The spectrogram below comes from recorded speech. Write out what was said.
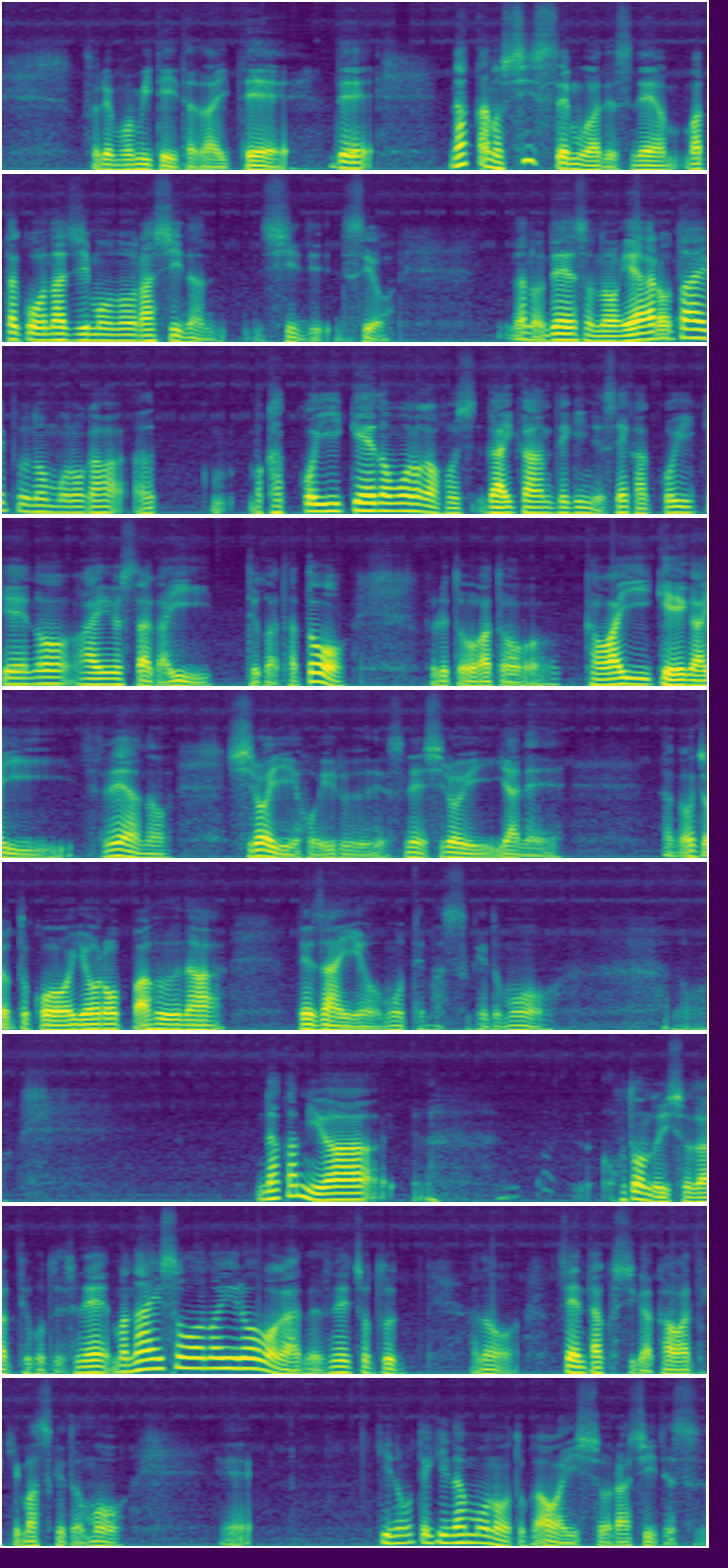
それも見ていただいて、で、中のシステムはですね、全く同じものらしいなんしいですよ。なので、そのエアロタイプのものが、かっこいい系のものが欲し外観的にですね、かっこいい系のハイウスターがいいっていう方と、それと、あと、かわいい系がいいですね。あの、白いホイールですね、白い屋根。なんかちょっとこう、ヨーロッパ風なデザインを持ってますけども、あの中身はほとんど一緒だっていうことですね。まあ、内装の色がですね、ちょっとあの選択肢が変わってきますけども、え、機能的なものとかは一緒らしいです。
